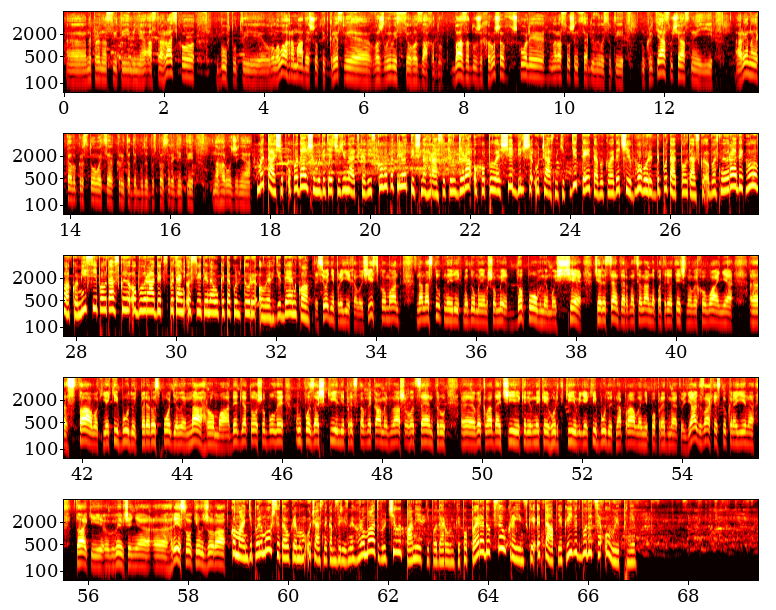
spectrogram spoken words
е, освіти імені Астроградського. Був тут і голова громади, що підкреслює важливість цього заходу. База дуже хороша в школі на Росошинцях. Дивились тут і укриття сучасне, і арена, яка використовується, крита, де буде безпосередньо йти нагородження. Мета, щоб у подальшому дитячо-юнацька військово-патріотична гра Сокіл Джура охопила ще більше учасників, дітей та викладачів, говорить депутат Полтавської обласної ради, голова комісії Полтавської облради з питань освіти, науки та культури Олег Діденко. Сьогодні приїхало шість команд. На наступний рік ми думаємо, що ми доповнимо ще через центр національно-патріотичного виховання е, ставок, які будуть перерозподіли на громади для того, щоб були у позашкіллі представниками нашого центру, е, викладачі, керівники гуртків, які будуть направлені по предмету як захист Україна, так і вивчення е, гри Сокіл Джура. Команді переможцю та окремим учасникам з різних громад вручили пам'ятні подарунки. Попереду всеукраїнський етап, який відбудеться у липні.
